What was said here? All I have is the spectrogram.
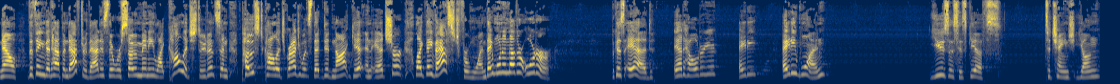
Now, the thing that happened after that is there were so many like college students and post college graduates that did not get an Ed shirt. Like they've asked for one, they want another order. Because Ed, Ed, how old are you? 80? 81 uses his gifts to change young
